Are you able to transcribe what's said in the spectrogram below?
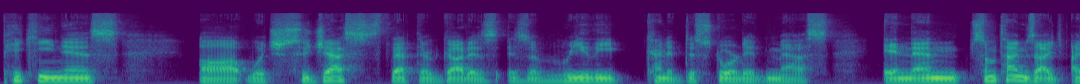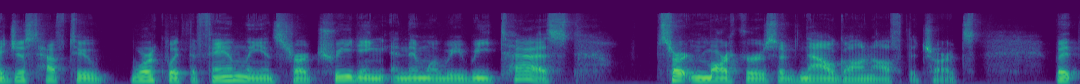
pickiness, uh, which suggests that their gut is is a really kind of distorted mess. And then sometimes I, I just have to work with the family and start treating. And then when we retest, certain markers have now gone off the charts. But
